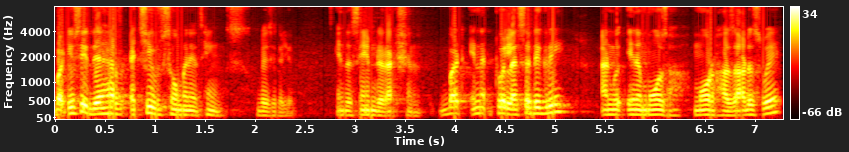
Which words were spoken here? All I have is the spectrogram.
But you see they have achieved so many things basically in the same direction. But in a, to a lesser degree and in a more more hazardous way.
